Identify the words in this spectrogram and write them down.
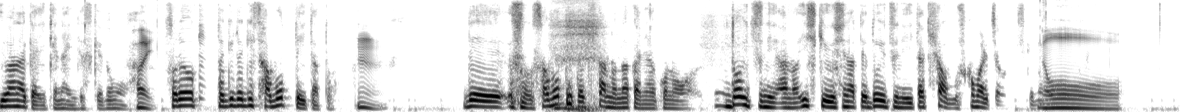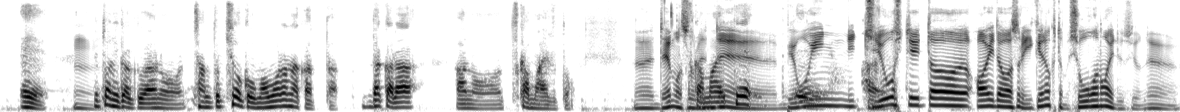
言わなきゃいけないんですけども、はい、それを時々サボっていたと。うん、で、そのサボっていた期間の中には、この、ドイツに、あの、意識を失ってドイツにいた期間も含まれちゃうんですけど、ええ、うん、とにかく、あの、ちゃんと規則を守らなかった。だから、あの、捕まえると。えー、でもそれね、病院に治療していた間はそれ行けなくてもしょうがないですよね。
